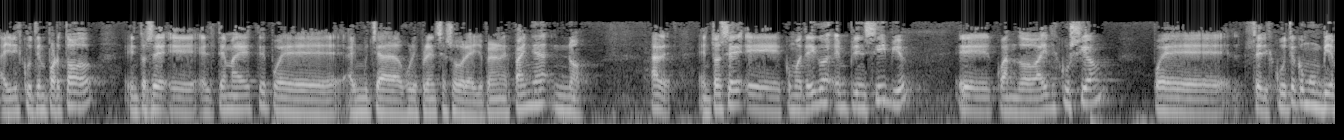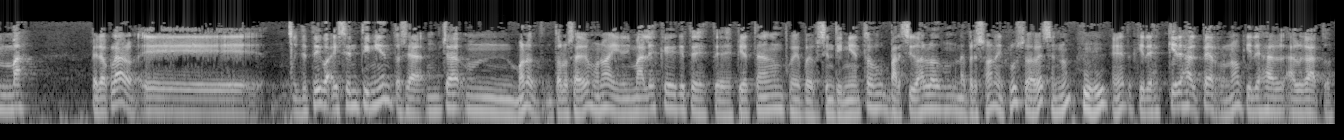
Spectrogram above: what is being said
ahí discuten por todo. Entonces, eh, el tema este, pues hay mucha jurisprudencia sobre ello. Pero en España, no. Vale. Entonces, eh, como te digo, en principio, eh, cuando hay discusión, pues se discute como un bien más. Pero claro, eh, yo te digo, hay sentimientos, o sea, muchas, mm, bueno, todos lo sabemos, ¿no? Hay animales que, que te, te despiertan pues, pues, sentimientos parecidos a los de una persona, incluso a veces, ¿no? ¿Eh? Quieres, quieres al perro, ¿no? Quieres al, al gato.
